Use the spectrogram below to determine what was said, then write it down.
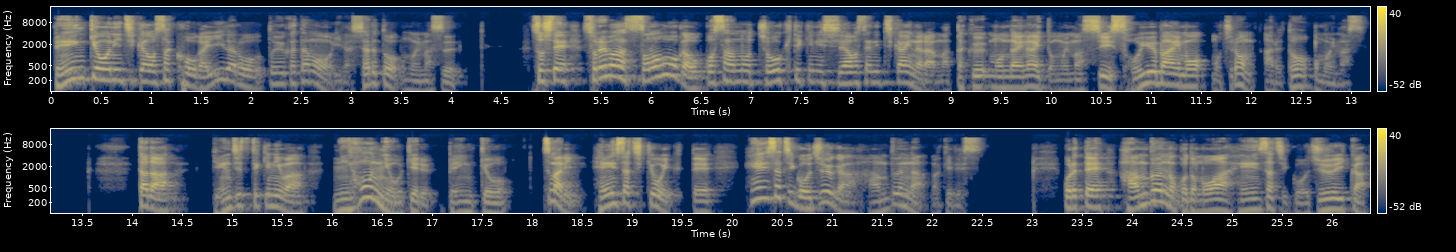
勉強に時間を割く方がいいだろうという方もいらっしゃると思います。そして、それはその方がお子さんの長期的に幸せに近いなら全く問題ないと思いますし、そういう場合ももちろんあると思います。ただ、現実的には日本における勉強、つまり偏差値教育って偏差値50が半分なわけです。これって半分の子供は偏差値50以下、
